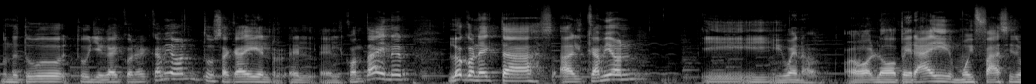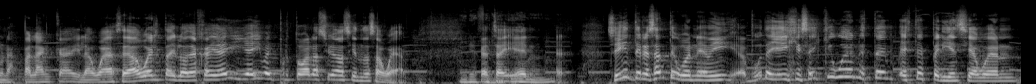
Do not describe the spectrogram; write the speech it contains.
donde tú, tú llegáis con el camión, tú sacáis el, el, el container, lo conectas al camión y, y bueno, lo operáis muy fácil, unas palancas y la weá se da vuelta y lo dejáis ahí y ahí vais por toda la ciudad haciendo esa weá. ¿Cachai? Sí, interesante, weón. A mí, puta, yo dije, ¿sabes qué, weón? Esta, esta experiencia, weón,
